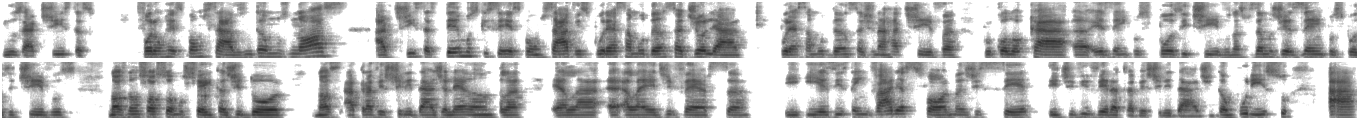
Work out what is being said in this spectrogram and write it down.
e os artistas foram responsáveis. Então, nós, artistas, temos que ser responsáveis por essa mudança de olhar, por essa mudança de narrativa, por colocar uh, exemplos positivos. Nós precisamos de exemplos positivos. Nós não só somos feitas de dor, nós, a travestilidade ela é ampla, ela, ela é diversa e, e existem várias formas de ser e de viver a travestilidade. Então, por isso, há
